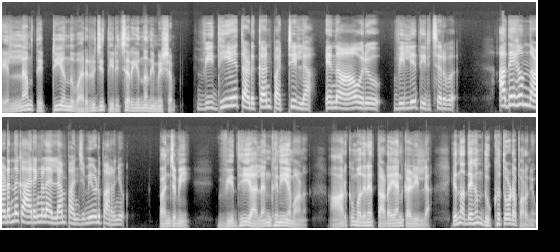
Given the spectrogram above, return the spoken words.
എല്ലാം തെറ്റിയെന്ന് വരരുചി തിരിച്ചറിയുന്ന നിമിഷം. വിധിയെ തടുക്കാൻ പറ്റില്ല എന്ന ആ ഒരു വലിയ തിരിച്ചറിവ്. അദ്ദേഹം നടന്ന കാര്യങ്ങളെല്ലാം പഞ്ചമിയോട് പറഞ്ഞു. പഞ്ചമി വിധി അലംഘനീയമാണ്. ആർക്കും അതിനെ തടയാൻ കഴിയില്ല എന്ന് അദ്ദേഹം ദുഃഖത്തോടെ പറഞ്ഞു.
